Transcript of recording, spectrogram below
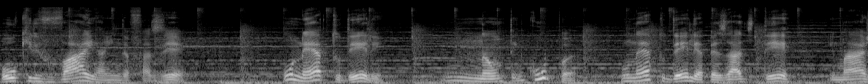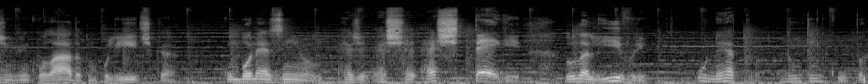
ou que ele vai ainda fazer, o neto dele não tem culpa. O neto dele, apesar de ter imagem vinculada com política, com bonezinho, hashtag Lula livre, o neto não tem culpa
